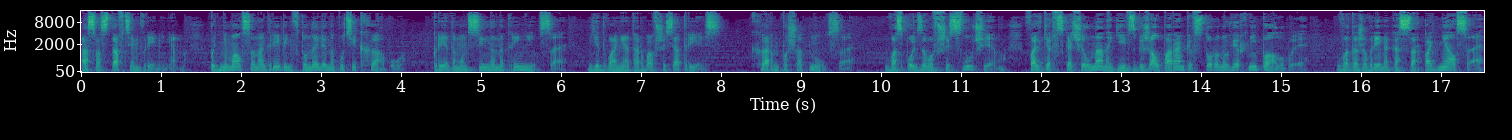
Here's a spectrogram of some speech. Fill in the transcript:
а состав тем временем поднимался на гребень в туннеле на пути к хабу. При этом он сильно накренился, едва не оторвавшись от рельс. Харн пошатнулся. Воспользовавшись случаем, Фалькер вскочил на ноги и взбежал по рампе в сторону верхней палубы. В это же время Кассар поднялся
